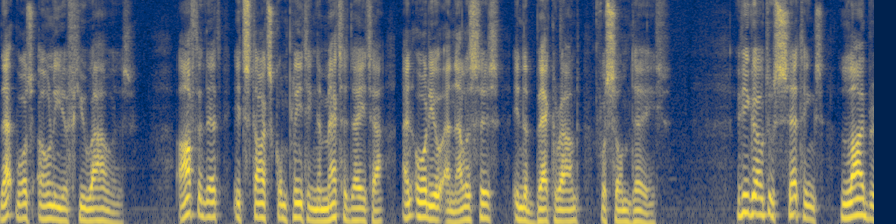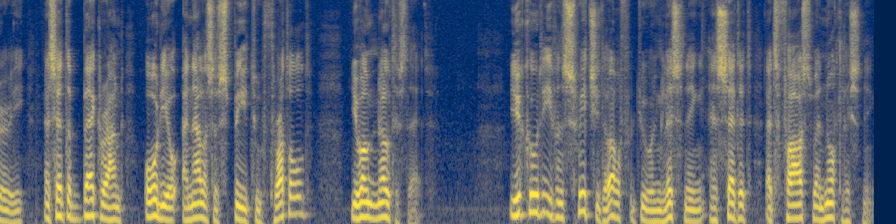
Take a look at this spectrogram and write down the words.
that was only a few hours. After that it starts completing the metadata and audio analysis in the background for some days. If you go to settings, library and set the background audio analysis speed to throttled, you won't notice that. You could even switch it off during listening and set it at fast when not listening.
